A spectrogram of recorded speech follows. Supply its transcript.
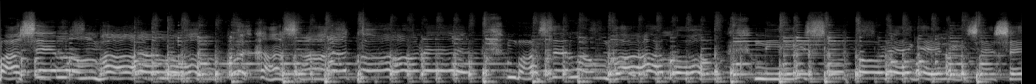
বাসেলাম ভালো আশা করে বাসেলাম ভালো নিঃস্ব করে গেলি শেষে।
